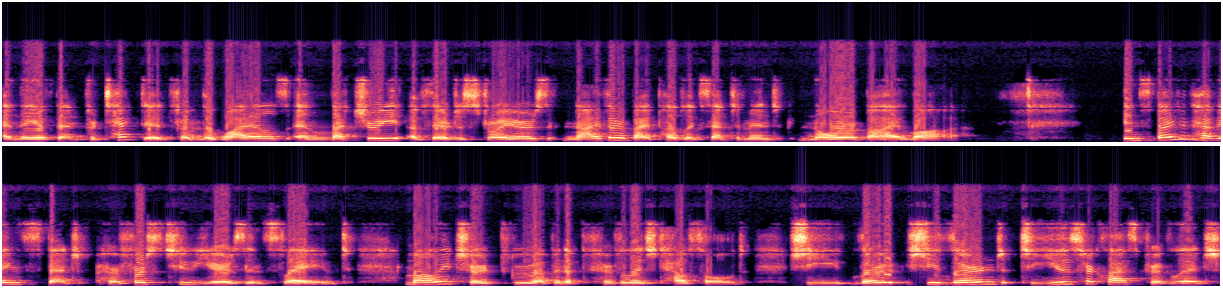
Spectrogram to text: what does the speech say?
and they have been protected from the wiles and lechery of their destroyers neither by public sentiment nor by law. In spite of having spent her first two years enslaved, Molly Church grew up in a privileged household. She, lear- she learned to use her class privilege,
